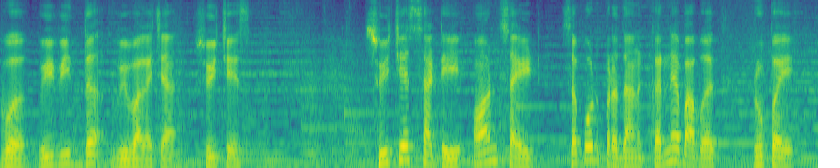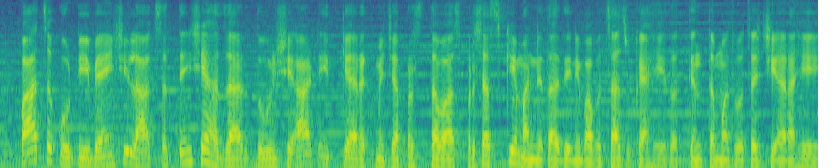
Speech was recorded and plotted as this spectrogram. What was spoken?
व विविध विभागाच्या स्विचेस स्विचेससाठी ऑन साईट सपोर्ट प्रदान करण्याबाबत रुपये पाच कोटी ब्याऐंशी लाख सत्याऐंशी हजार दोनशे आठ इतक्या रकमेच्या प्रस्तावास प्रशासकीय मान्यता देण्याबाबत साजूक आहे. अत्यंत महत्त्वाचा जी आर आहे.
